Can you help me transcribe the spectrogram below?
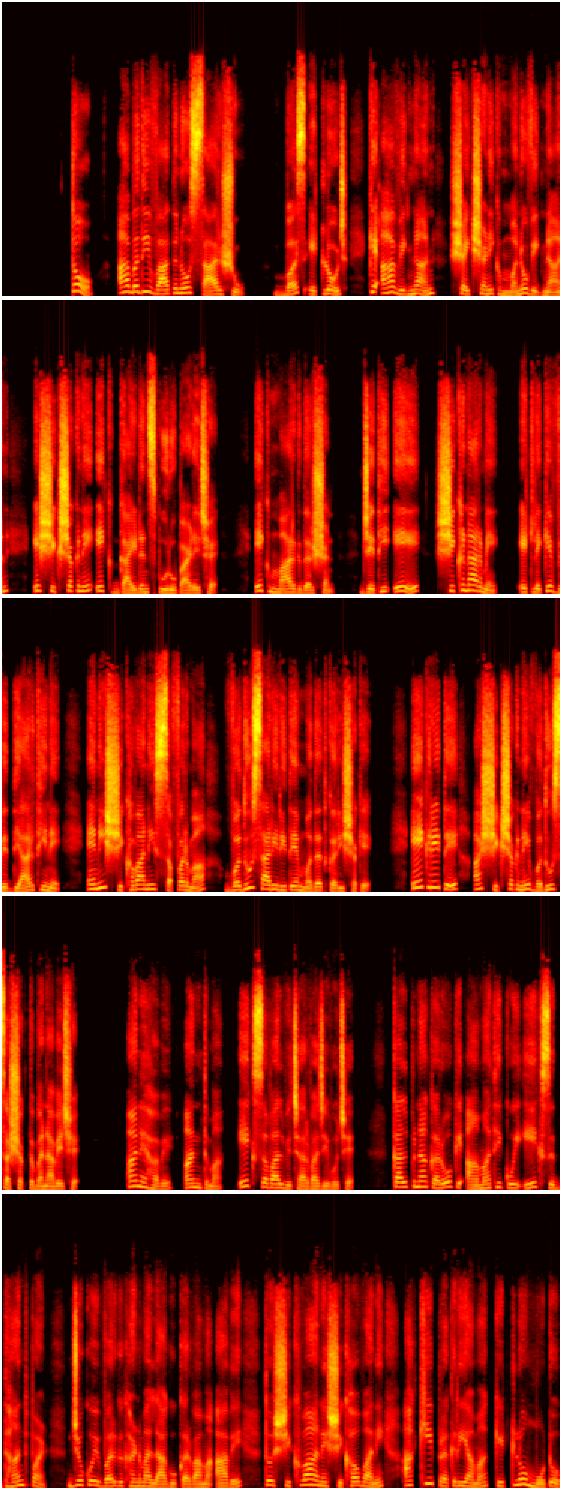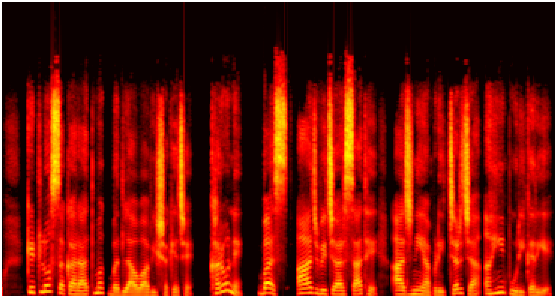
તો, આ બધી વાતનો સાર શું? બસ એટલો જ કે આ વિજ્ઞાન શૈક્ષણિક મનોવિજ્ઞાન એ શિક્ષકને એક ગાઈડન્સ પૂરું પાડે છે. એક માર્ગદર્શન, જેથી એ શીખનારને એટલે કે વિદ્યાર્થીને, એની શીખવાની સફરમાં વધુ સારી રીતે મદદ કરી શકે. એક રીતે આ શિક્ષકને વધુ સશક્ત બનાવે છે. અને હવે અંતમાં એક સવાલ વિચારવા જેવો છે. કલ્પના કરો કે આમાંથી કોઈ એક સિદ્ધાંત પણ જો કોઈ વર્ગખંડમાં લાગુ કરવામાં આવે, તો શીખવા અને શીખવવાની આખી પ્રક્રિયામાં કેટલો મોટો, કેટલો સકારાત્મક બદલાવ આવી શકે છે. ખરો ને? બસ, આ જ વિચાર સાથે આજની આપણી ચર્ચા અહીં પૂરી કરીએ.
